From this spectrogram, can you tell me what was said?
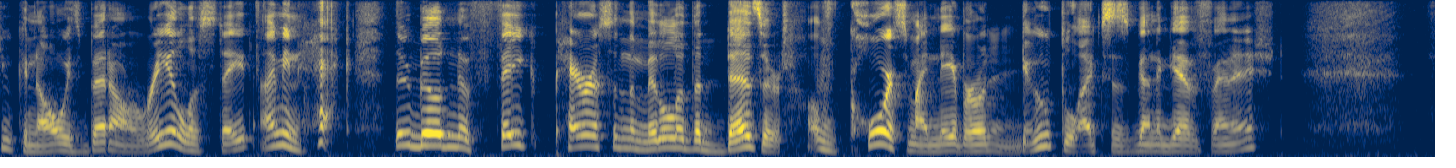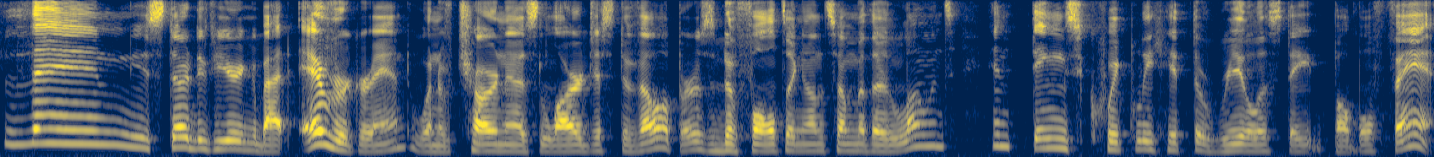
you can always bet on real estate. I mean, heck, they're building a fake Paris in the middle of the desert. Of course my neighborhood hmm. duplex is gonna get finished. Then you started hearing about Evergrande, one of China's largest developers, defaulting on some of their loans, and things quickly hit the real estate bubble fan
